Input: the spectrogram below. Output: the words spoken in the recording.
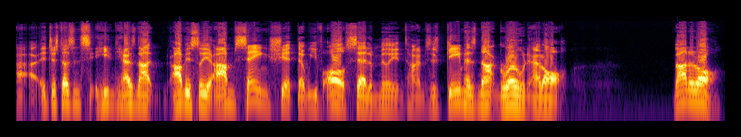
Uh, it just doesn't. He has not. Obviously, I'm saying shit that we've all said a million times. His game has not grown at all. Not at all.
